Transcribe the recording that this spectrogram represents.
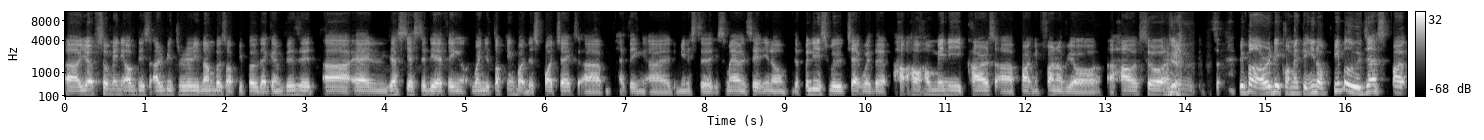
Uh, you have so many of these arbitrary numbers of people that can visit. Uh, and just yesterday, I think when you're talking about the spot checks, uh, I think uh, the minister Ismail said, you know, the police will check whether how, how, many cars are parked in front of your uh, house. So I mean, so people are already commenting. You know, people will just park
